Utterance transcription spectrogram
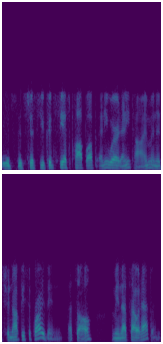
it's it's just you could see us pop up anywhere at any time, and it should not be surprising. That's all. I mean, that's how it happens.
